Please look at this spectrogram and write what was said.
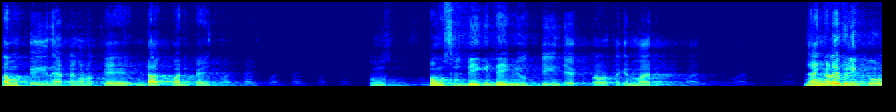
നമുക്ക് ഈ നേട്ടങ്ങളൊക്കെ ഉണ്ടാക്കുവാൻ കഴിഞ്ഞത്. ഇപ്പൊ മുസ്- ഇപ്പൊ മുസ്ലിം ലീഗിന്റെയും യൂത്ത് ലീഗിന്റെയും ഒക്കെ പ്രവർത്തകന്മാർ ഞങ്ങളെ വിളിക്കൂ.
